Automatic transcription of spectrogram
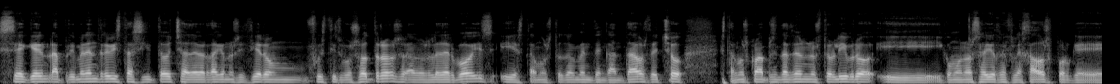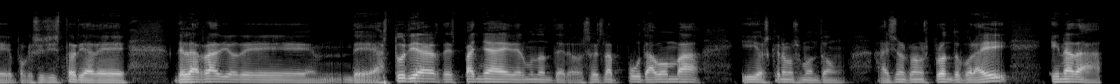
Sé que la primera entrevista así tocha de verdad que nos hicieron fuisteis vosotros, a los Leather Boys, y estamos totalmente encantados. De hecho, estamos con la presentación de nuestro libro y, y como no sabéis reflejados porque, porque sois historia de, de la radio de, de Asturias, de España y del mundo entero. Sois la puta bomba y os queremos un montón. A ver si nos vemos pronto por ahí. Y nada,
